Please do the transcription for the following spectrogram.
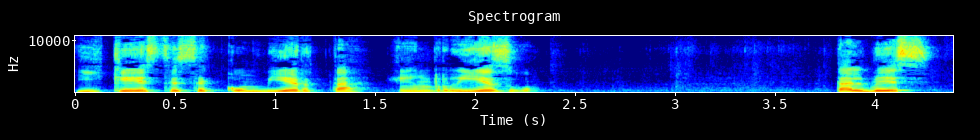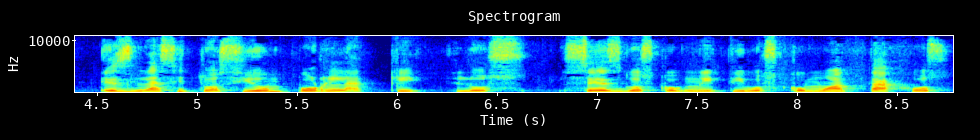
y que éste se convierta en riesgo. Tal vez es la situación por la que los sesgos cognitivos como atajos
